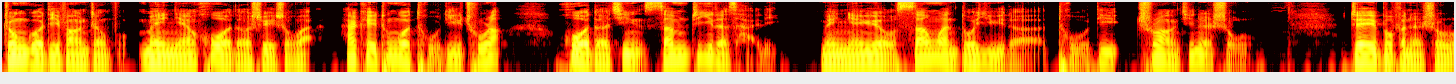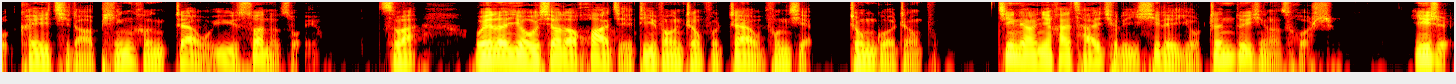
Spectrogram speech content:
中国地方政府每年获得税收外，还可以通过土地出让获得近三分之一的财力。每年约有三万多亿的土地出让金的收入，这一部分的收入可以起到平衡债务预算的作用。此外，为了有效地化解地方政府债务风险，中国政府近两年还采取了一系列有针对性的措施：一是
